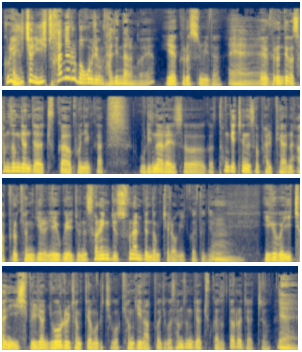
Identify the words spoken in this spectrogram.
그럼 2024년을 보고 지금 달린다는 거예요? 예, 그렇습니다. 예. 예 그런데 그 삼성전자 주가 보니까 우리나라에서 그 통계청에서 발표하는 앞으로 경기를 예고해 주는 선행주 순환 변동치라고 있거든요. 음. 그 2021년 6월을 정점으로 치고 경기 나빠지고 삼성전자 주가도 떨어졌죠. 예.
